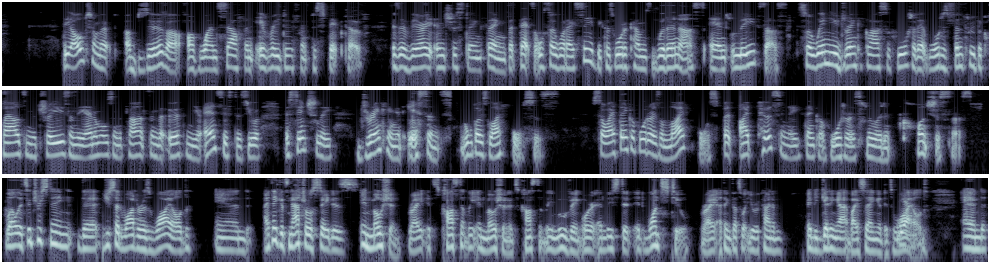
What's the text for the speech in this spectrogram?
The ultimate observer of oneself in every different perspective is a very interesting thing, but that's also what I see because water comes within us and leaves us. So when you drink a glass of water, that water's been through the clouds and the trees and the animals and the plants and the earth and your ancestors. You're essentially drinking in essence all those life forces. So I think of water as a life force, but I personally think of water as fluid and consciousness. Well, it's interesting that you said water is wild, and I think its natural state is in motion, right? It's constantly in motion. It's constantly moving, or at least it, it wants to, right? I think that's what you were kind of maybe getting at by saying it, it's wild. Yeah. And,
